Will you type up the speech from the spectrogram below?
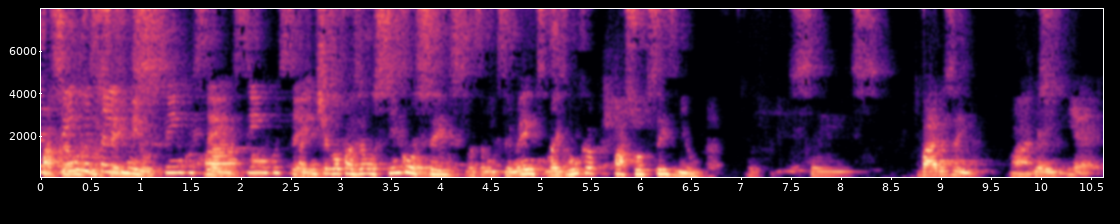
passamos 5 e dos 6 seis. mil. 5, 6, Ah, 5, 6. A gente chegou a fazer uns 5 ou 6 lançamentos de sementes, mas nunca passou dos 6 mil. Seis. Vários aí. E Vários. aí, e é-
